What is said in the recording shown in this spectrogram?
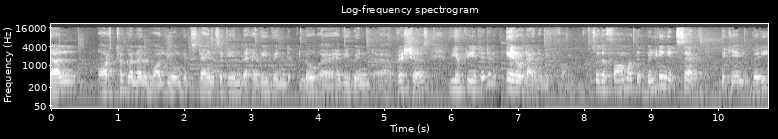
dull orthogonal volume which stands against the heavy wind low uh, heavy wind uh, pressures we have created an aerodynamic form. So the form of the building itself became very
